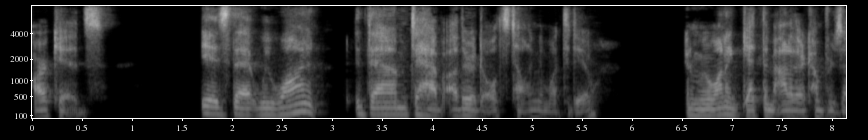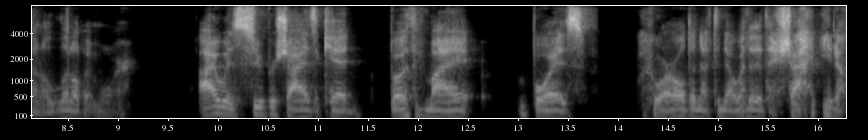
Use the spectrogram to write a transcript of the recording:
our kids, is that we want them to have other adults telling them what to do. And we want to get them out of their comfort zone a little bit more. I was super shy as a kid. Both of my boys who are old enough to know whether they're shy, you know,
